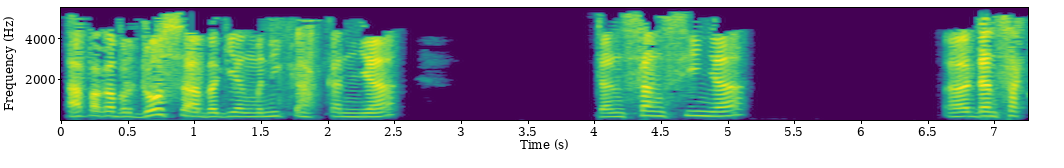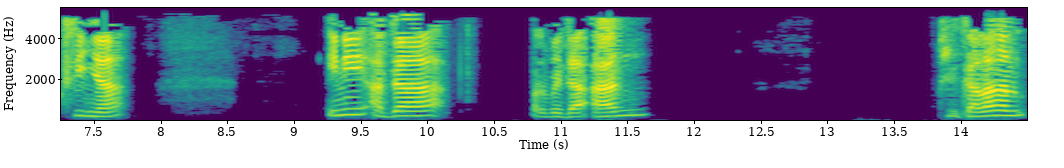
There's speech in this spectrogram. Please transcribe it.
Apakah berdosa bagi yang menikahkannya dan sanksinya uh, dan saksinya? Ini ada perbedaan di kalangan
